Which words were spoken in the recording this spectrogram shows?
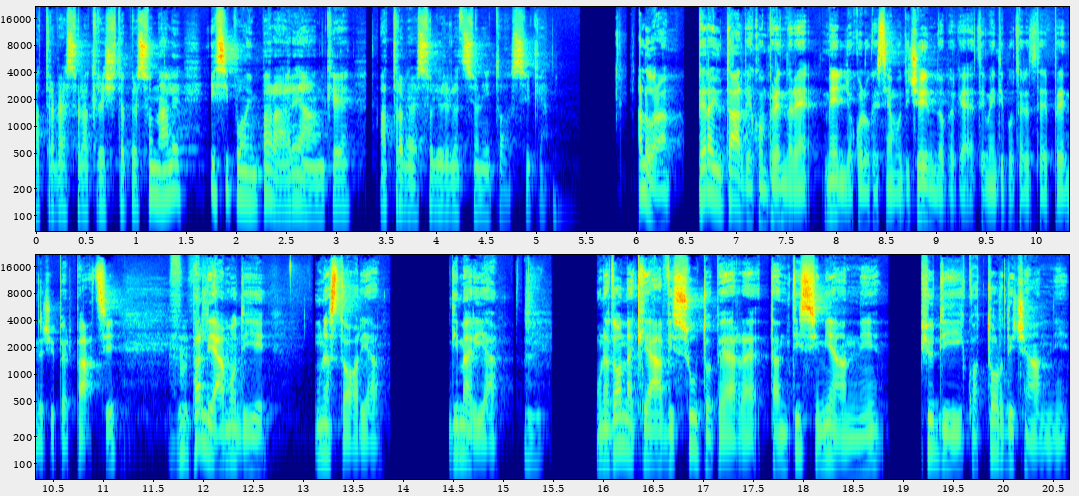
attraverso la crescita personale e si può imparare anche attraverso le relazioni tossiche. Allora, per aiutarvi a comprendere meglio quello che stiamo dicendo, perché altrimenti potrete prenderci per pazzi, parliamo di una storia di Maria, mm. Una donna che ha vissuto per tantissimi anni, più di 14 anni,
